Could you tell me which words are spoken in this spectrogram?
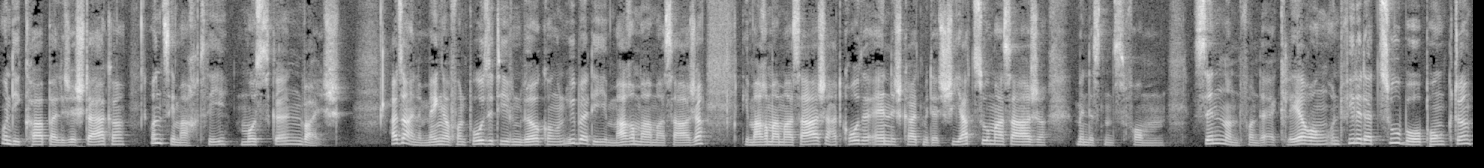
und die körperliche Stärke und sie macht die Muskeln weich. Also eine Menge von positiven Wirkungen über die Marma-Massage. Die Marma-Massage hat große Ähnlichkeit mit der Shiatsu-Massage, mindestens vom Sinn und von der Erklärung und viele der Tsubo-Punkte,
